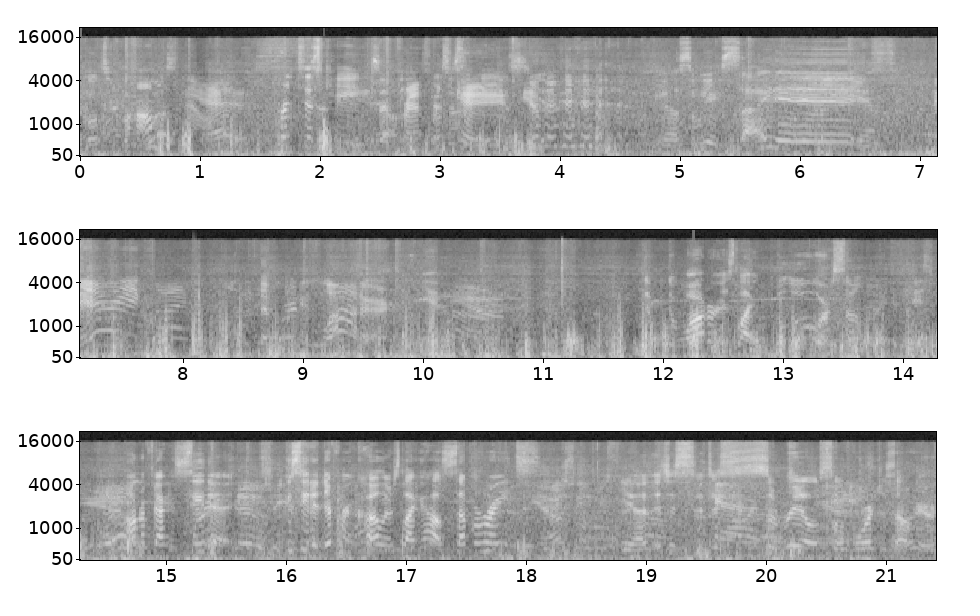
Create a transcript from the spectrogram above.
go to Bahamas now. Yes. Princess I think. Princess, Cays, yeah. yeah, so we're excited. Yes. Very excited. Look at the pretty water. Yeah. The, the water is like blue or something. I don't know if y'all can see that. You can see the different colors, like how it separates. Yeah, it's just, it's just surreal, so gorgeous out here.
